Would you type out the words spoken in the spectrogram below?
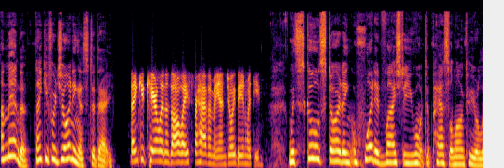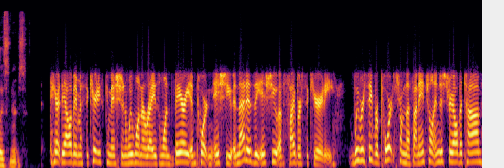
Amanda, thank you for joining us today. Thank you, Carolyn, as always, for having me. I enjoy being with you. With school starting, what advice do you want to pass along to your listeners? here at the Alabama Securities Commission, we want to raise one very important issue, and that is the issue of cybersecurity. We receive reports from the financial industry all the time.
